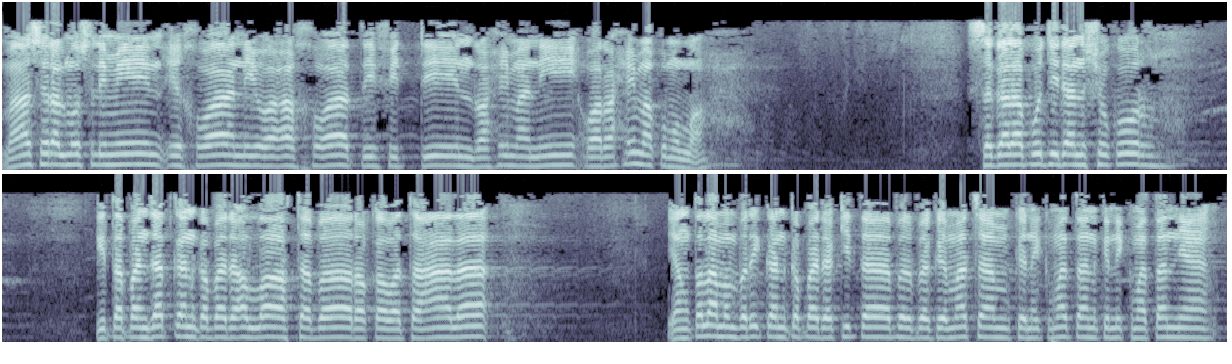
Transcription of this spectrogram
معاشر المسلمين إخواني وأخواتي في الدين رحمني ورحمكم الله. Segala puji dan syukur kita panjatkan kepada Allah tabaraka wa taala yang telah memberikan kepada kita berbagai macam kenikmatan-kenikmatannya.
